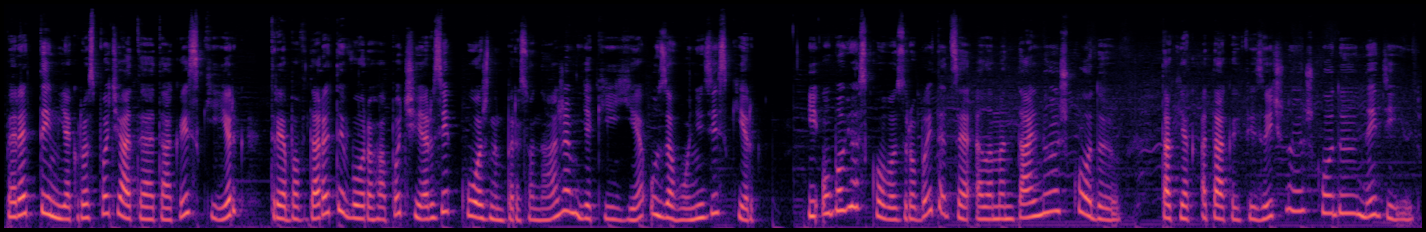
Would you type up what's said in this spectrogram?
Перед тим як розпочати атаки з Кірк, треба вдарити ворога по черзі кожним персонажем, який є у загоні зі Скірк. І обов'язково зробити це елементальною шкодою, так як атаки фізичною шкодою не діють.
